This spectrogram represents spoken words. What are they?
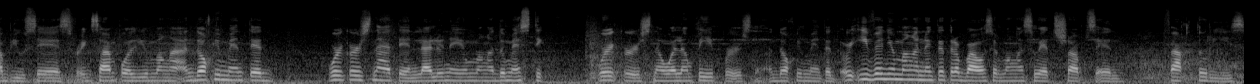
abuses. For example, yung mga undocumented workers natin, lalo na yung mga domestic workers na walang papers, na undocumented, or even yung mga nagtatrabaho sa mga sweatshops and factories,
